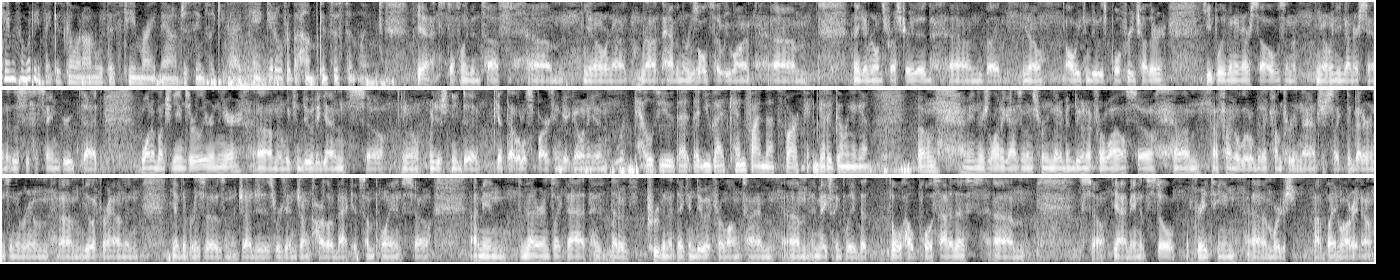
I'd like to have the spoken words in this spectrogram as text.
Jameson, what do you think is going on with this team right now? It just seems like you guys can't get over the hump consistently. Yeah, it's definitely been tough. Um, you know, we're not not having the results that we want. Um, I think everyone's frustrated, um, but you know, all we can do is pull for each other, keep believing in ourselves, and you know, we need to understand that this is the same group that won a bunch of games earlier in the year, um, and we can do it again. So, you know, we just need to get that little spark and get going again. What tells you that that you guys can find that spark and get it going again? Um, I mean, there's a lot of guys in this room that have been doing it for a while, so um, I find a little bit of comfort in that. Just like the veterans in the room, um, you look around and you have the Rizzos and the judges. We're getting Giancarlo back at some point, so I mean, the veterans like that have, that have proven that they can do it for a long time. Um, it makes me believe that they'll help pull us out of this. Um, so yeah, I mean, it's still a great team. Um, we're just not playing well right now.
